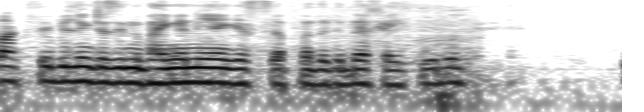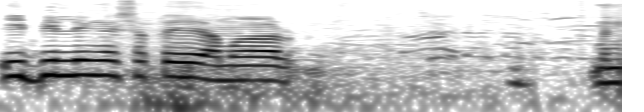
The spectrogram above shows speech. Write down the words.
লাগছে বিল্ডিংটা যিনি ভেঙে নিয়ে গেছে আপনাদেরকে দেখাইছি। এবং এই বিল্ডিং এর সাথে আমার মানে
